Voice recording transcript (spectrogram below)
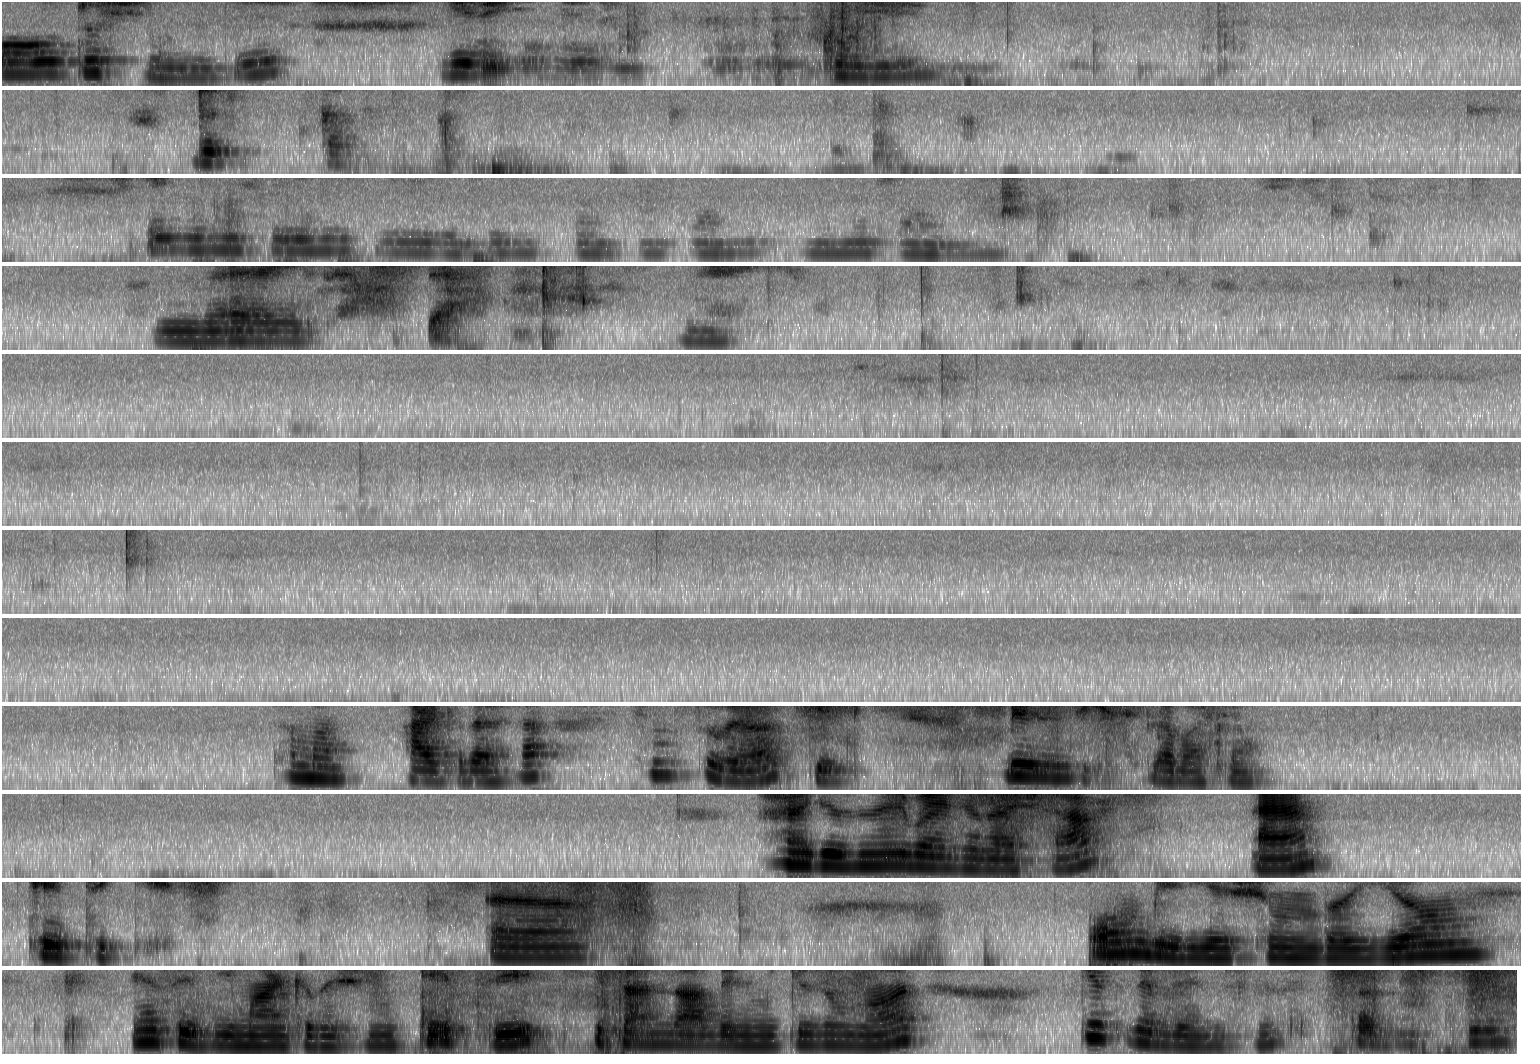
oldu şimdi. Geri koyayım. Dur. Kap. En? Arkadaşlar. Şimdi sıraya gel. Birinci kişiyle başlayalım. Herkese merhaba arkadaşlar. Ben Ketik. Ee, 11 yaşındayım. En sevdiğim arkadaşım Ketik. Bir tane daha benim ikizim var. Getirebilir misiniz? Tabii ki.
